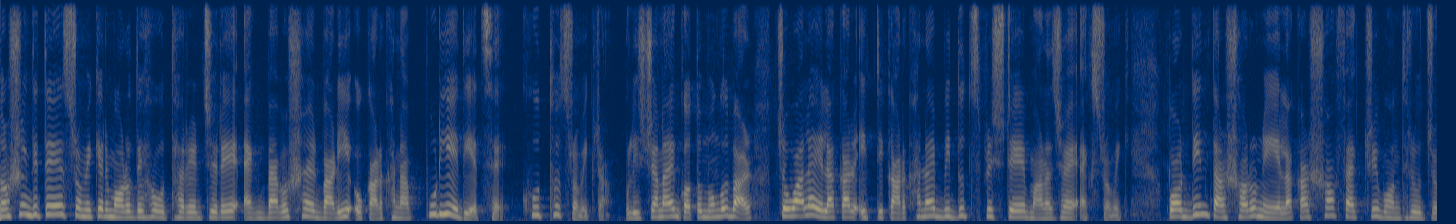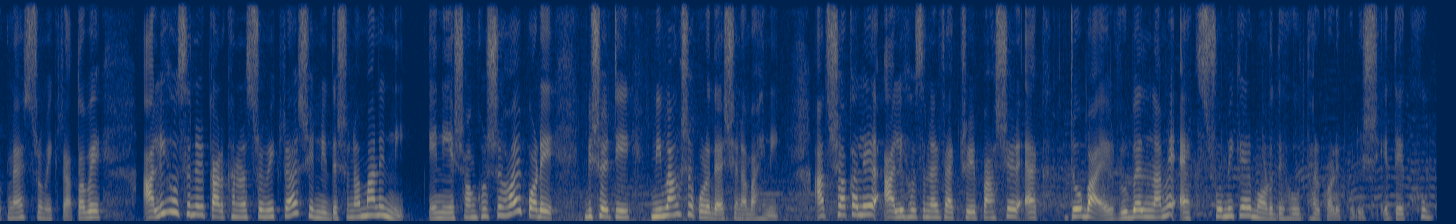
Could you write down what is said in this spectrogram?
নরসিংদীতে শ্রমিকের মরদেহ উদ্ধারের জেরে এক ব্যবসায়ের বাড়ি ও কারখানা পুড়িয়ে দিয়েছে ক্ষুব্ধ শ্রমিকরা। পুলিশ জানায়, গত মঙ্গলবার চোয়ালা এলাকার একটি কারখানায় বিদ্যুৎ স্পৃষ্টে মারা যায় এক শ্রমিক। পরদিন তার স্মরণে এলাকার সব ফ্যাক্টরি বন্ধের উদ্যোগ নেয় শ্রমিকরা। তবে আলী হোসেনের কারখানার শ্রমিকরা সেই নির্দেশনা মানেননি। এ নিয়ে সংঘর্ষ হয়, পরে বিষয়টি মীমাংসা করে দেয় সেনাবাহিনী। আজ সকালে আলী হোসেনের ফ্যাক্টরির পাশের এক ডোবায় রুবেল নামে এক শ্রমিকের মরদেহ উদ্ধার করে পুলিশ। এতে ক্ষুব্ধ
